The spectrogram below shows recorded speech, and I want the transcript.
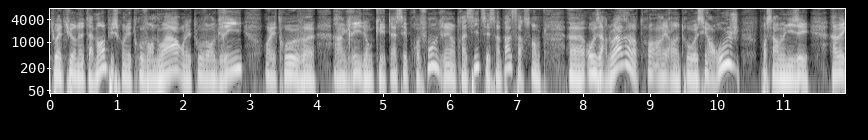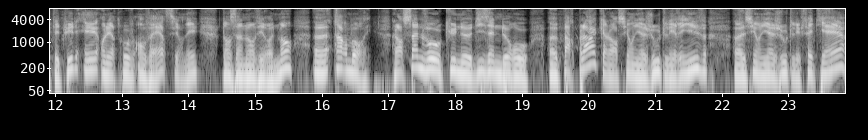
toitures notamment, puisqu'on les trouve en noir, on les trouve en gris, on les trouve euh, un gris donc qui est assez profond, gris anthracite, c'est sympa, ça ressemble euh, aux ardoises. On les retrouve aussi en rouge pour s'harmoniser avec les tuiles et on les retrouve en vert si on est dans un environnement euh, arboré. Alors ça ne vaut qu'une dizaine d'euros euh, par plaque. Alors si on y ajoute les rives, euh, si on y ajoute les fêtières,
